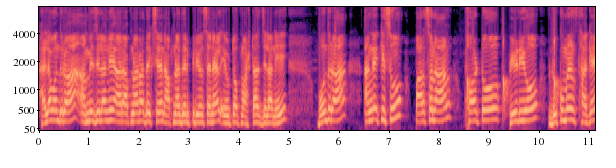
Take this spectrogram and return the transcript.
হ্যালো বন্ধুরা, আমি জিলানি আর আপনারা দেখছেন আপনাদের প্রিয় চ্যানেল ইউটিউব মাস্টার জিলানি। বন্ধুরা আগে কিছু পার্সোনাল ফটো, ভিডিও, ডকুমেন্টস থাকে।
